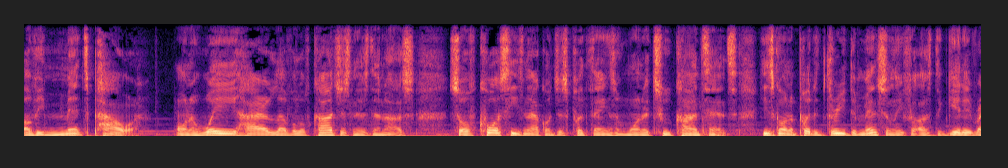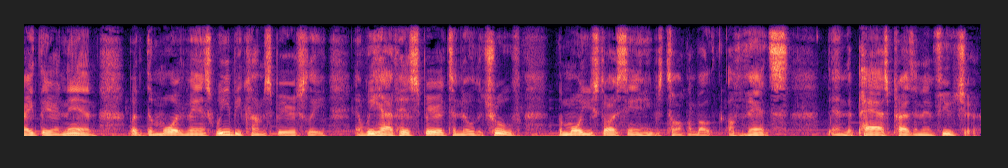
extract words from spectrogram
of immense power on a way higher level of consciousness than us. So of course he's not going to just put things in one or two contents. He's going to put it three dimensionally for us to get it right there and then. But the more advanced we become spiritually and we have his spirit to know the truth, the more you start seeing he was talking about events in the past, present, and future.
